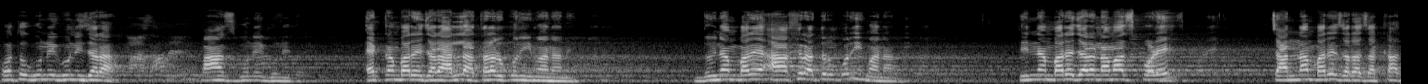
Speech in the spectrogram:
কত গুণে গুণী যারা পাঁচ গুণে গুণে এক নম্বরে যারা আল্লাহ তালার উপর ইমান আনে। দুই নম্বরে আখেরাতের উপর ইমান আনে। তিন নম্বরে যারা নামাজ পড়ে, চার নম্বরে যারা জাকাত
